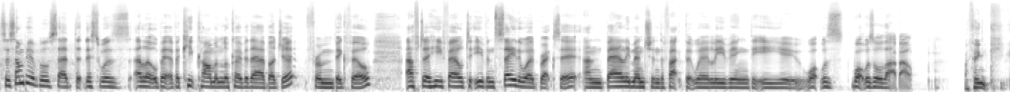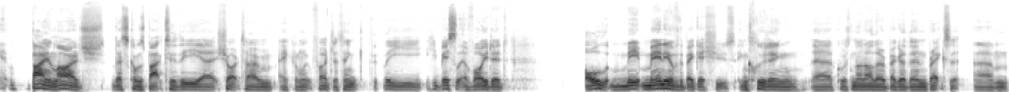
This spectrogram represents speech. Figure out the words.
So some people said that this was a little bit of a keep calm and look over there budget from Big Phil after he failed to even say the word Brexit and barely mentioned the fact that we're leaving the EU. What was what was all that about? I think, by and large, this comes back to the uh, short-term economic fudge. I think the he basically avoided all many of the big issues, including, uh, of course, none other bigger than Brexit. Um,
